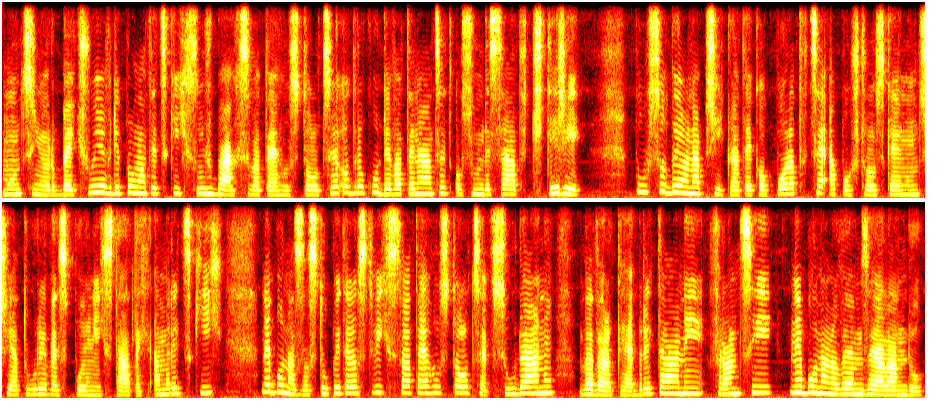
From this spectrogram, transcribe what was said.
Monsignor Beču je v diplomatických službách svatého stolce od roku 1984. Působil například jako poradce apoštolské nunciatury ve Spojených státech amerických nebo na zastupitelstvích svatého stolce v Súdánu, ve Velké Británii, Francii nebo na Novém Zélandu.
